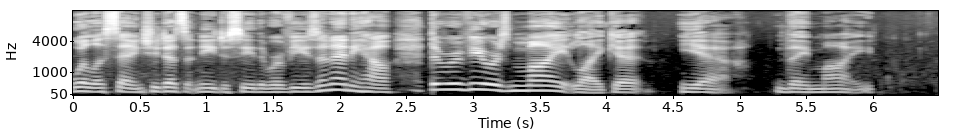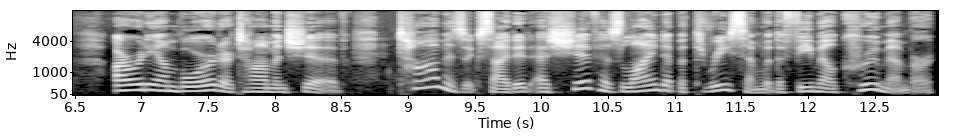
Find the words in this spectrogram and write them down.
Willa saying she doesn't need to see the reviews, and anyhow, the reviewers might like it. Yeah, they might. Already on board are Tom and Shiv. Tom is excited as Shiv has lined up a threesome with a female crew member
